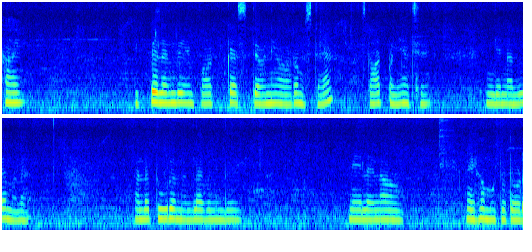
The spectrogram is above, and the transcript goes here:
ஹாய் இப்போலேருந்து என் பாட்காஸ்ட் ஜேர்னி ஆரம்பிச்சிட்டேன். ஸ்டார்ட் பண்ணியாச்சு. இங்கே நல்ல மழை. நல்ல தூரம் நல்லா விழுந்து மேலெல்லாம் மேகமூட்டத்தோட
